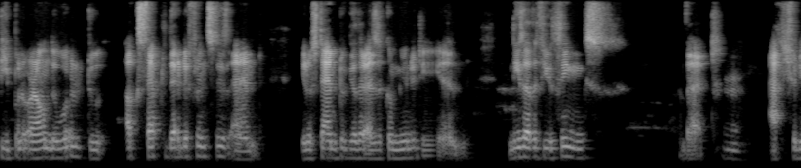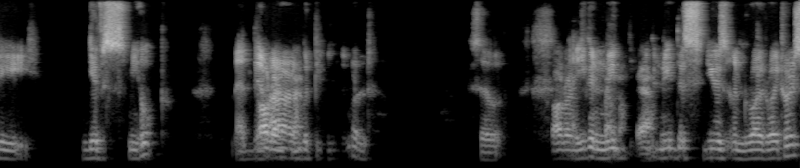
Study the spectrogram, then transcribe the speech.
people around the world to accept their differences and you know stand together as a community and these are the few things that Mm. actually gives me hope that there are good people in the world so Tolerance you can read yeah you can read this news on Roy Reuters.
